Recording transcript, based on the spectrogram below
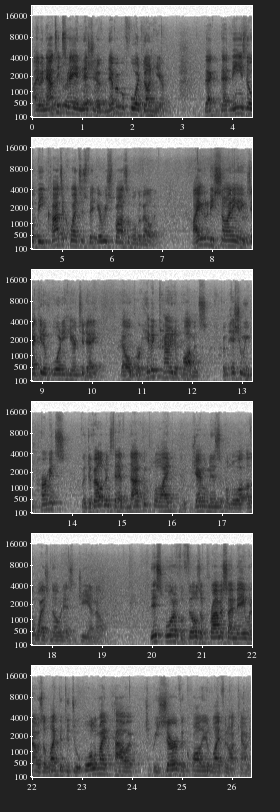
I am announcing today an initiative never before done here. That, that means there will be consequences for irresponsible development. I am going to be signing an executive order here today that will prohibit county departments from issuing permits for developments that have not complied with general municipal law, otherwise known as the GML. This order fulfills a promise I made when I was elected to do all of my power to preserve the quality of life in our county.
